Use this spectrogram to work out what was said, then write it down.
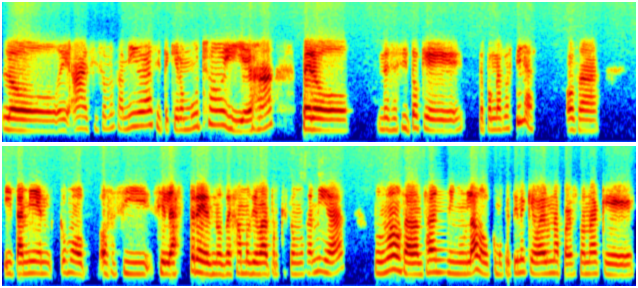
lo de, ah, sí somos amigas y te quiero mucho y ajá, pero necesito que te pongas las pilas. O sea, y también como, o sea, si, si las tres nos dejamos llevar porque somos amigas, pues no vamos a avanzar en ningún lado, como que tiene que haber una persona que,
